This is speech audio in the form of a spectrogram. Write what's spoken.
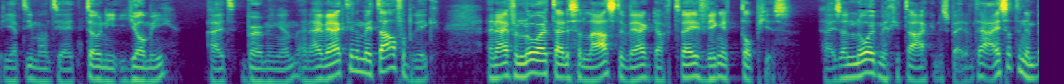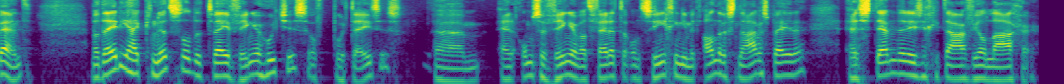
je hebt iemand die heet Tony Yomi uit Birmingham. En hij werkte in een metaalfabriek. En hij verloor tijdens zijn laatste werkdag twee vingertopjes. Hij zou nooit meer gitaar kunnen spelen. Want ja, hij zat in een band. Wat deed hij? Hij knutselde twee vingerhoedjes of protheses. Ehm, en om zijn vinger wat verder te ontzien, ging hij met andere snaren spelen. En stemde hij zijn gitaar veel lager.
